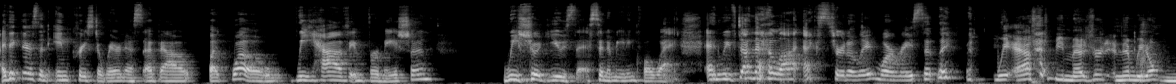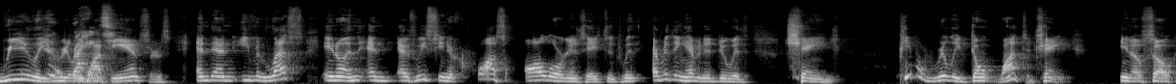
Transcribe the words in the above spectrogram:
I think there's an increased awareness about like, whoa, we have information we should use this in a meaningful way. And we've done that a lot externally more recently. we ask to be measured and then we don't really, really right. want the answers. And then even less, you know, and, and as we've seen across all organizations with everything having to do with change, people really don't want to change. You know, so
